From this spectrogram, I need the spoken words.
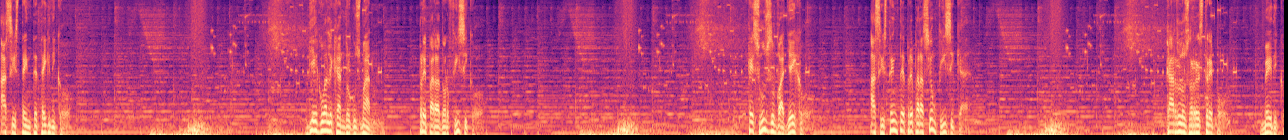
Asistente técnico. Diego Alejandro Guzmán. Preparador físico. Jesús Vallejo, asistente preparación física. Carlos Restrepo, médico.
